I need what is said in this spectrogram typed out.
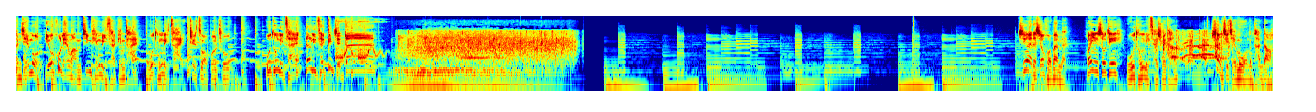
本节目由互联网金平理财平台梧桐理财制作播出。梧桐理财让理财更简单。亲爱的小伙伴们，欢迎收听梧桐理财学堂。上期节目我们谈到，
